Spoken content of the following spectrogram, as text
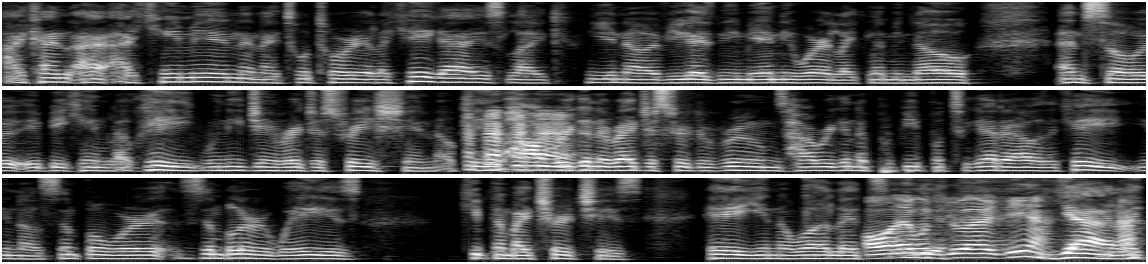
I kind I, I came in and I told Tori like, hey guys, like you know, if you guys need me anywhere, like let me know. And so it it became like, hey, we need your registration. Okay, how we're gonna register the rooms? How we're gonna put people together? I was like, hey, you know, simple word, simpler way is keep them by churches. Hey, you know what? Let's Oh, it was your idea. yeah, like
